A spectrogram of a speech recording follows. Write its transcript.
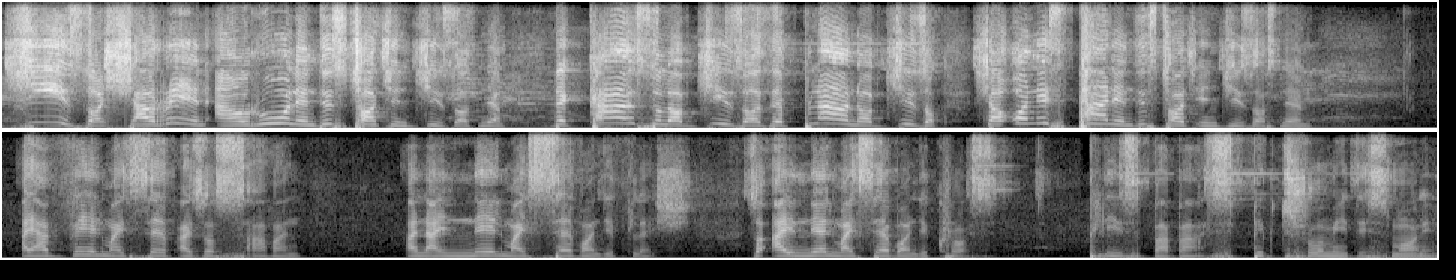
Jesus shall reign and rule in this church in Jesus' name. The counsel of Jesus, the plan of Jesus shall only stand in this church in Jesus' name. I avail myself as your servant and I nail myself on the flesh. So I nail myself on the cross. Please, Baba, speak through me this morning.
